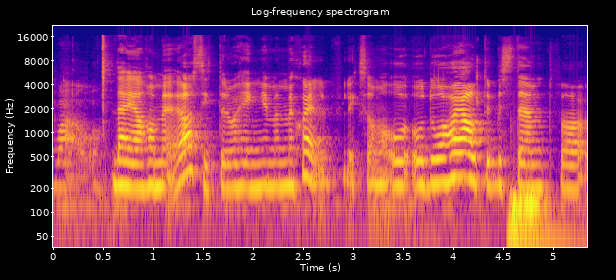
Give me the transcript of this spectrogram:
Wow. Där jag, har med, jag sitter och hänger med mig själv. Liksom. Och, och då har jag alltid bestämt, vad,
